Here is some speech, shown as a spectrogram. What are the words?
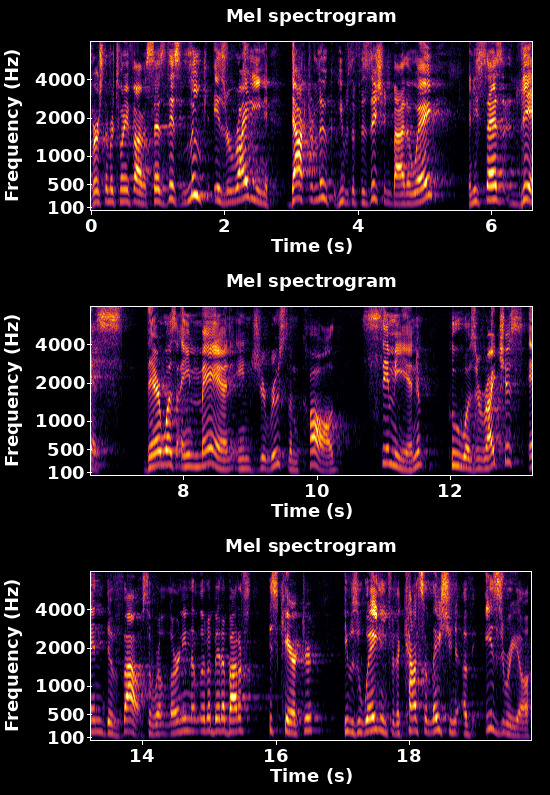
Verse number 25. It says this Luke is writing Dr. Luke, he was a physician, by the way, and he says this There was a man in Jerusalem called Simeon who was righteous and devout. So we're learning a little bit about his character. He was waiting for the consolation of Israel.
